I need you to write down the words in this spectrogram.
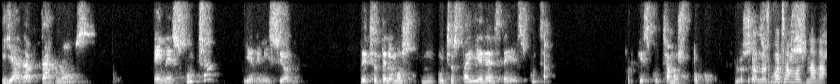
y adaptarnos en escucha y en emisión. De hecho, tenemos muchos talleres de escucha, porque escuchamos poco no, no escuchamos nada.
